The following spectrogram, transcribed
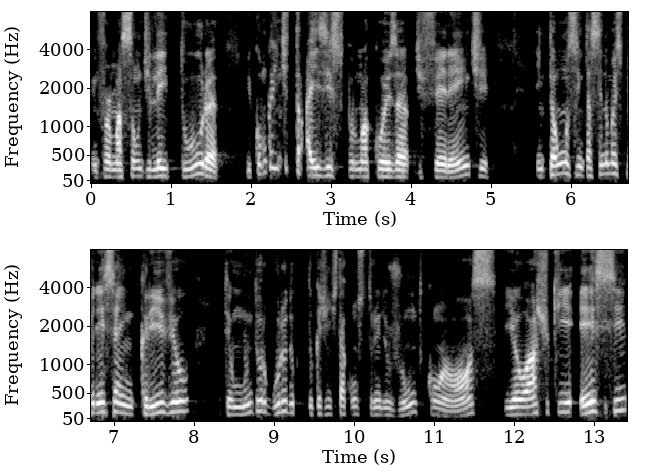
informação de leitura. E como que a gente traz isso para uma coisa diferente? Então, assim, está sendo uma experiência incrível tenho muito orgulho do, do que a gente está construindo junto com a OS e eu acho que esse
